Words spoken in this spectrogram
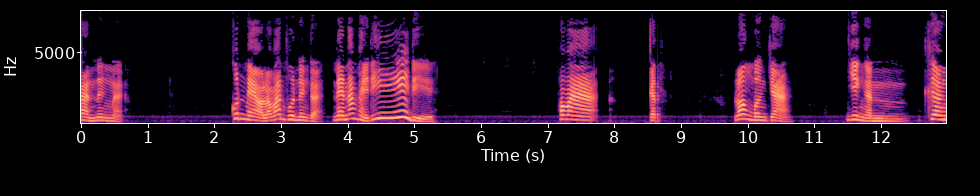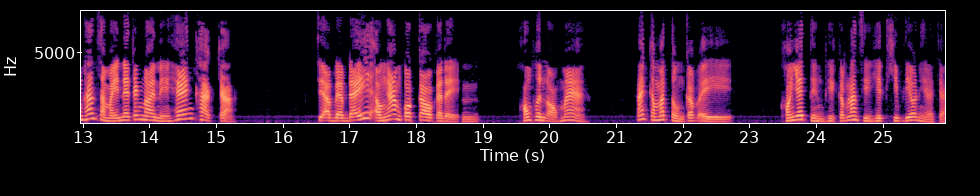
ท่านหนึ่งน่ะ คุณแมวละวันผู้หนึ่งก็แนะนำให้ดีดี เพราะว่าก็ล่องเมืองจ้ะยิ่งอันเครื่องท่านสมัยในจังหน่อยนี่แห้งคักจ้ะสิเอาแบบใดเอางามก็เก่าก็ได้ ของเพิ่นออกมาอันก็มาตรงกับไอ้ของยายตึงที่กำลังสิเฮ็ดคลิปเดียวนี่ล่ะจ้ะ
